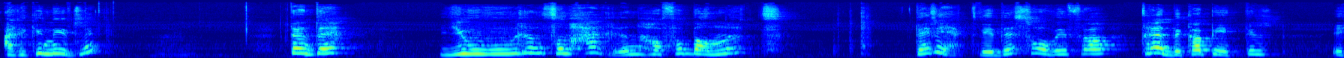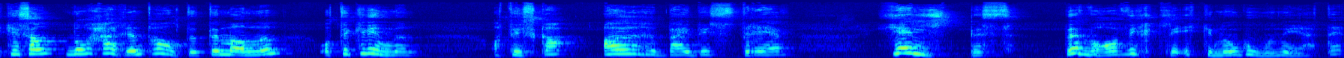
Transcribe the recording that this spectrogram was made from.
Er det ikke nydelig? Denne jorden som Herren har forbannet. Det vet vi. Det så vi fra tredje kapittel. ikke sant? Når Herren talte til mannen og til kvinnen. At de skal arbeide i strev. Hjelpes. Det var virkelig ikke noen gode nyheter.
